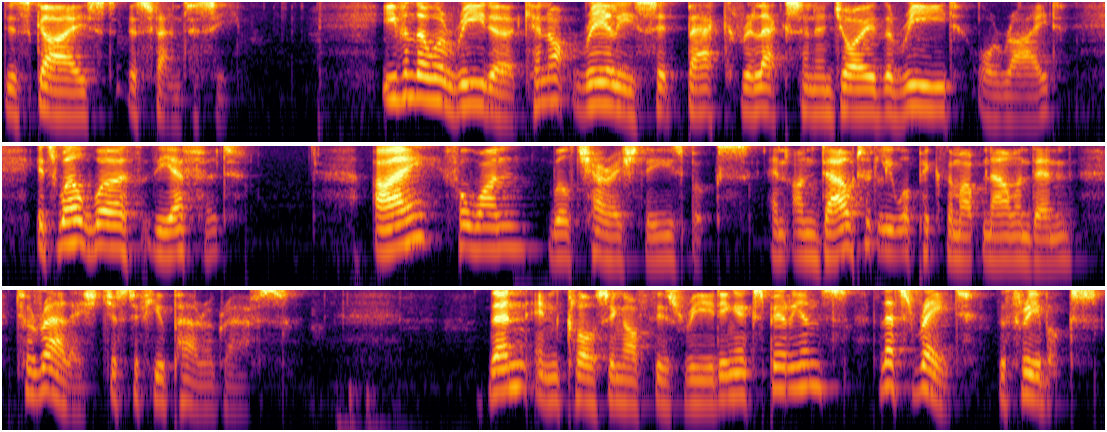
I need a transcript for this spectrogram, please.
disguised as fantasy. Even though a reader cannot really sit back, relax, and enjoy the read or write, it's well worth the effort. I, for one, will cherish these books and undoubtedly will pick them up now and then to relish just a few paragraphs. Then, in closing off this reading experience, let's rate the three books.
